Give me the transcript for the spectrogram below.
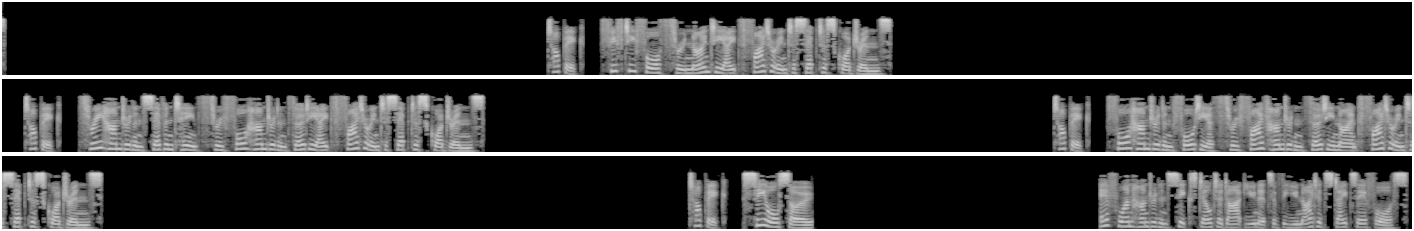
Topic. 54th through 98th Fighter Interceptor Squadrons. Topic. 317th through 438th Fighter Interceptor Squadrons Topic 440th through 539th Fighter Interceptor Squadrons. Topic See also. F-106 Delta Dart units of the United States Air Force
